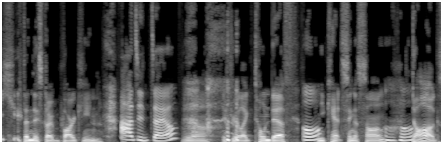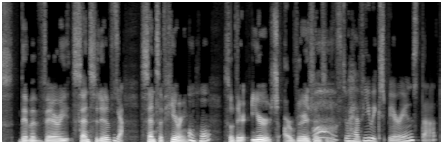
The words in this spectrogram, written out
umchi. then they start barking. 아, 진짜요? Yeah. If you're like tone deaf 어? and you can't sing a song, uh-huh. dogs, they have a very sensitive yeah. sense of hearing. Uh-huh. So their ears are very sensitive. so have you experienced that?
